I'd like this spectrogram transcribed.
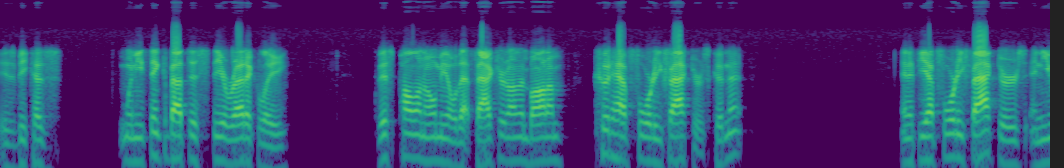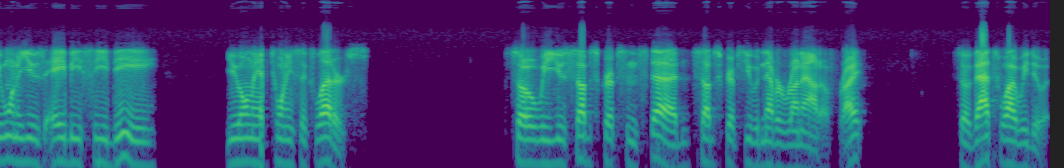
is because when you think about this theoretically, this polynomial that factored on the bottom could have 40 factors, couldn't it? And if you have 40 factors and you want to use A, B, C, D, you only have 26 letters. So we use subscripts instead, subscripts you would never run out of, right? So that's why we do it.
